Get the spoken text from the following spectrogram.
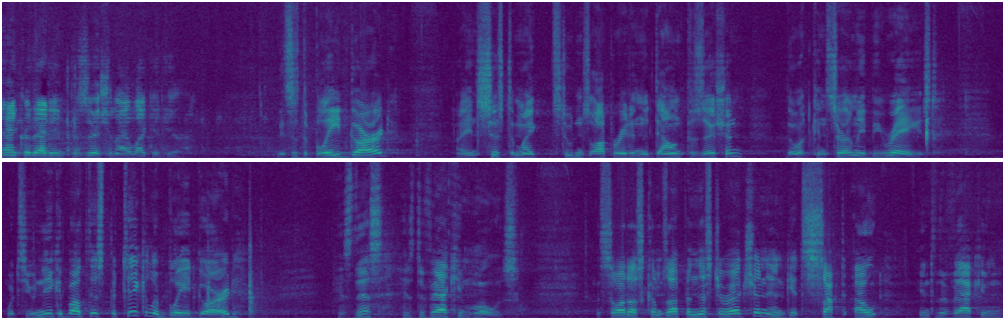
anchor that in position. I like it here. This is the blade guard. I insist that my students operate it in the down position, though it can certainly be raised. What's unique about this particular blade guard is this is the vacuum hose. The sawdust comes up in this direction and gets sucked out into the vacuum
